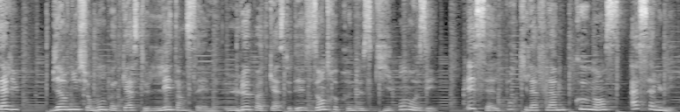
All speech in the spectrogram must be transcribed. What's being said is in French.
Salut Bienvenue sur mon podcast L'étincelle, le podcast des entrepreneuses qui ont osé et celles pour qui la flamme commence à s'allumer.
